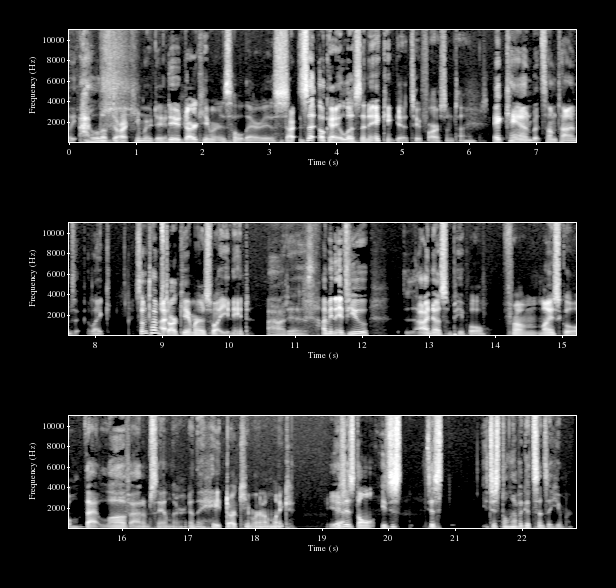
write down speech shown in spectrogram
like, I love dark humor, dude. Dude, dark humor is hilarious. Dark- So- okay, listen, it can get too far sometimes. It can, but sometimes like Sometimes I- dark humor is what you need. ah, it is. I mean, if you, I know some people from my school that love Adam Sandler and they hate dark humor, and I'm like, Yeah, you just don't, you just, just, you just don't have a good sense of humor.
